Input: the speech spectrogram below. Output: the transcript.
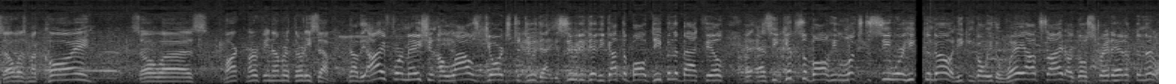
So was McCoy. So was Mark Murphy, number 37. Now, the I formation allows George to do that. You see what he did? He got the ball deep in the backfield, and as he gets the ball, he looks to see where he can go, and he can go either way outside or go straight ahead up the middle.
